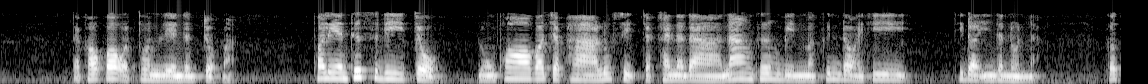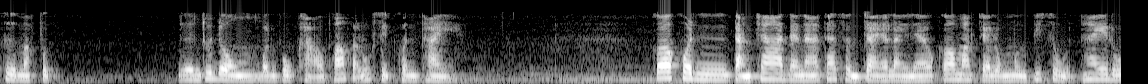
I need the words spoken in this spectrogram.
ๆ แต่เขาก็อดทนเรียนจนจบอะ พอเรียนทฤษฎีจบ หลวงพ่อก็จะพาลูกศิษย์จากแคนาดานั่งเครื่องบินมาขึ้นดอยที่ที่ดอยอินทนนท์น่ะ ก็คือมาฝึก เดินทุดงบนภูเขาพร้อมกับลูกศิษย์คนไทย ก็คนต่างชาตินะนะ ถ้าสนใจอะไรแล้วก็มักจะลงมือพิสูจน์ให้รู้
